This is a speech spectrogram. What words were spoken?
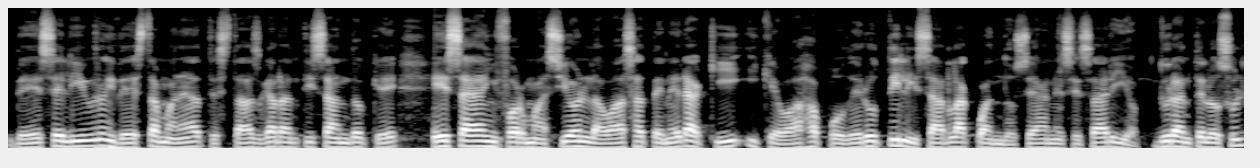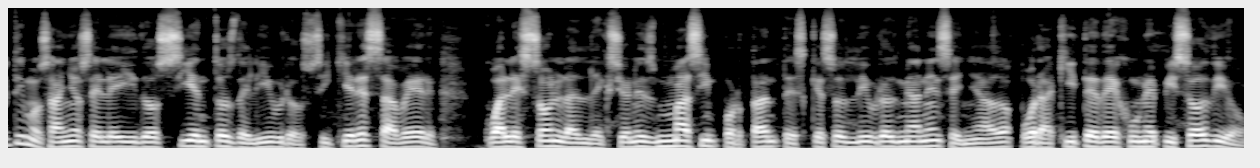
de ese libro y de esta manera te estás garantizando que esa información la vas a tener aquí y que vas a poder utilizarla cuando sea necesario. Durante los últimos años he leído cientos de libros. Si quieres saber cuáles son las lecciones más importantes que esos libros me han enseñado, por aquí te dejo un episodio.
